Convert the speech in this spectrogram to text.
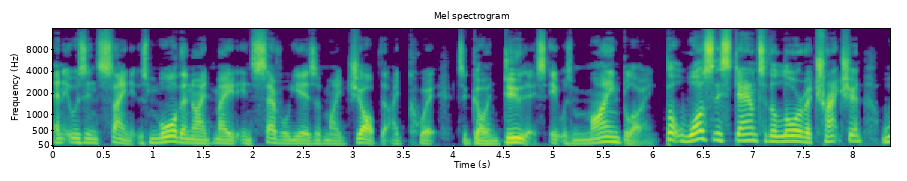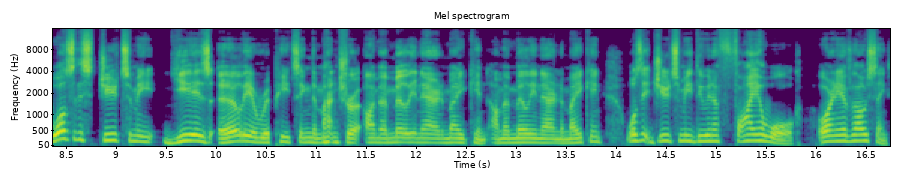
and it was insane. It was more than I'd made in several years of my job that I'd quit to go and do this. It was mind blowing. But was this down to the law of attraction? Was this due to me years earlier repeating the mantra, I'm a millionaire in the making, I'm a millionaire in the making? Was it due to me doing a firewalk or any of those things?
